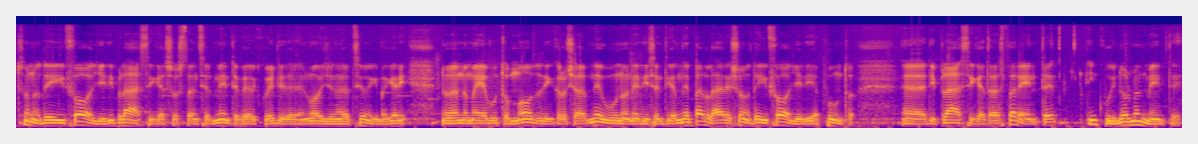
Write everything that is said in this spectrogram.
sono dei fogli di plastica sostanzialmente per quelli delle nuove generazioni che magari non hanno mai avuto modo di incrociarne uno né di sentirne parlare, sono dei fogli di appunto eh, di plastica trasparente in cui normalmente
